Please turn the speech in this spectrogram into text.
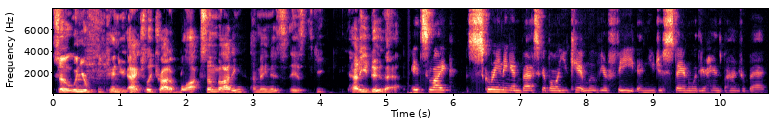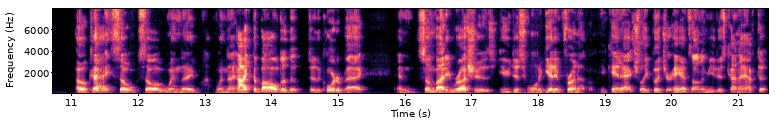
So when you're, can you actually try to block somebody? I mean, is is how do you do that? It's like screening in basketball. You can't move your feet, and you just stand with your hands behind your back. Okay, so so when they when they hike the ball to the to the quarterback, and somebody rushes, you just want to get in front of them. You can't actually put your hands on them. You just kind of have to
